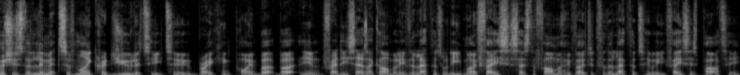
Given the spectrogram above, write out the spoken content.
pushes the limits of my credulity to breaking point. But but you know, Freddie says, I can't believe the leopards would eat my face, says the farmer who voted for the leopards who eat faces party.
